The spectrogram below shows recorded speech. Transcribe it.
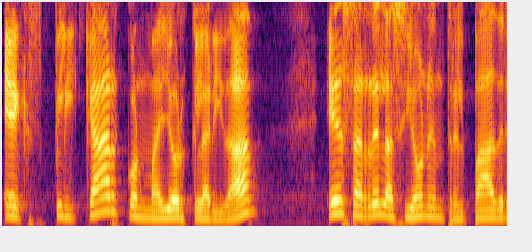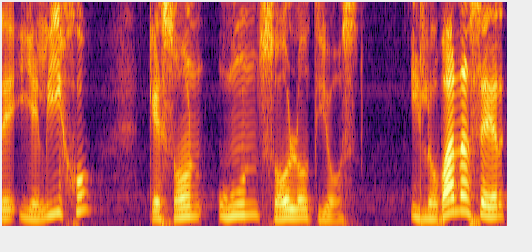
explicar con mayor claridad esa relación entre el Padre y el Hijo, que son un solo Dios. Y lo van a hacer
